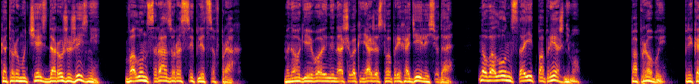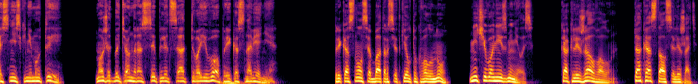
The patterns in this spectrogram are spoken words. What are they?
которому честь дороже жизни, валун сразу рассыплется в прах. Многие воины нашего княжества приходили сюда, но валун стоит по-прежнему. Попробуй, прикоснись к нему ты. Может быть, он рассыплется от твоего прикосновения». Прикоснулся Баттер Ситкилту к валуну, ничего не изменилось. Как лежал валун, так и остался лежать.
